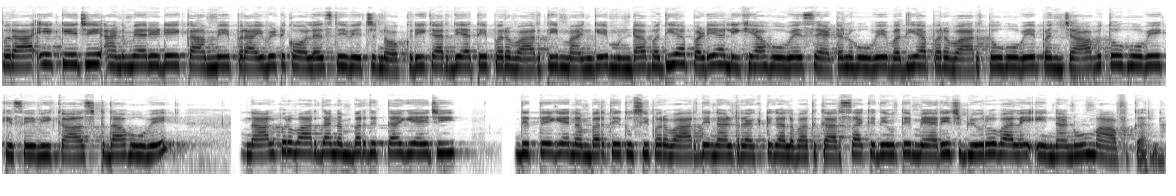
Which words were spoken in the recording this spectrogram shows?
ਭਰਾ ਏਕੇ ਜੀ, ਅਨਮੈਰਿਡ ਏ, ਕਾਮੇ ਪ੍ਰਾਈਵੇਟ ਕਾਲਜ ਦੇ ਵਿੱਚ ਨੌਕਰੀ ਕਰਦੇ ਆ ਤੇ ਪਰਿਵਾਰ ਦੀ ਮੰਗ ਏ, ਮੁੰਡਾ ਵਧੀਆ ਪੜ੍ਹਿਆ ਲਿਖਿਆ ਹੋਵੇ, ਸੈਟਲ ਹੋਵੇ, ਵਧੀਆ ਪਰਿਵਾਰ ਤੋਂ ਹੋਵੇ, ਪੰਜਾਬ ਤੋਂ ਹੋਵੇ, ਕਿਸੇ ਵੀ ਕਾਸਟ ਦਾ ਹੋਵੇ। ਨਾਲ ਪਰਿਵਾਰ ਦਾ ਨੰਬਰ ਦਿੱਤਾ ਗਿਆ ਹੈ ਜੀ। ਦਿੱਤੇ ਗਏ ਨੰਬਰ ਤੇ ਤੁਸੀਂ ਪਰਿਵਾਰ ਦੇ ਨਾਲ ਡਾਇਰੈਕਟ ਗੱਲਬਾਤ ਕਰ ਸਕਦੇ ਹੋ ਤੇ ਮੈਰਿਜ ਬਿਊਰੋ ਵਾਲੇ ਇਹਨਾਂ ਨੂੰ ਮਾਫ ਕਰਨਾ।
